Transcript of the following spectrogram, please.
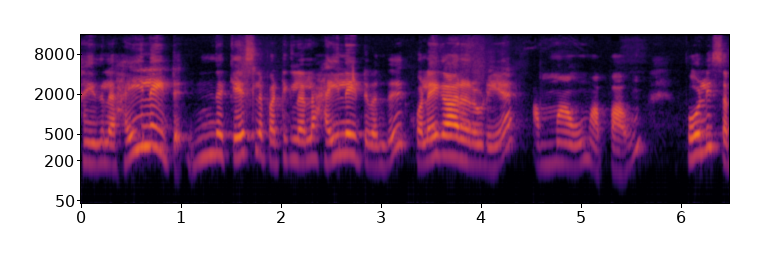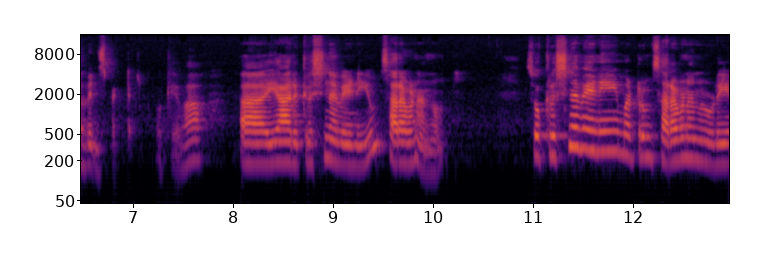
இதுல ஹைலைட் இந்த கேஸ்ல பர்டிகுலர்ல ஹைலைட் வந்து கொலைகாரருடைய அம்மாவும் அப்பாவும் போலீஸ் சப் இன்ஸ்பெக்டர் ஓகேவா யாரு? கிருஷ்ணவேணியும் சரவணனும். ஸோ கிருஷ்ணவேணி மற்றும் சரவணனுடைய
